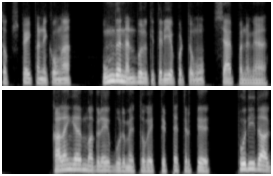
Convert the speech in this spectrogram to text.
சப்ஸ்கிரைப் பண்ணிக்கோங்க. உங்கள் நண்பர்களுக்கு தெரியப்படுத்தவும் ஷேர் பண்ணுங்க. கலைஞர் மகளிர் உரிமை தொகை திட்டத்திற்கு புதிதாக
